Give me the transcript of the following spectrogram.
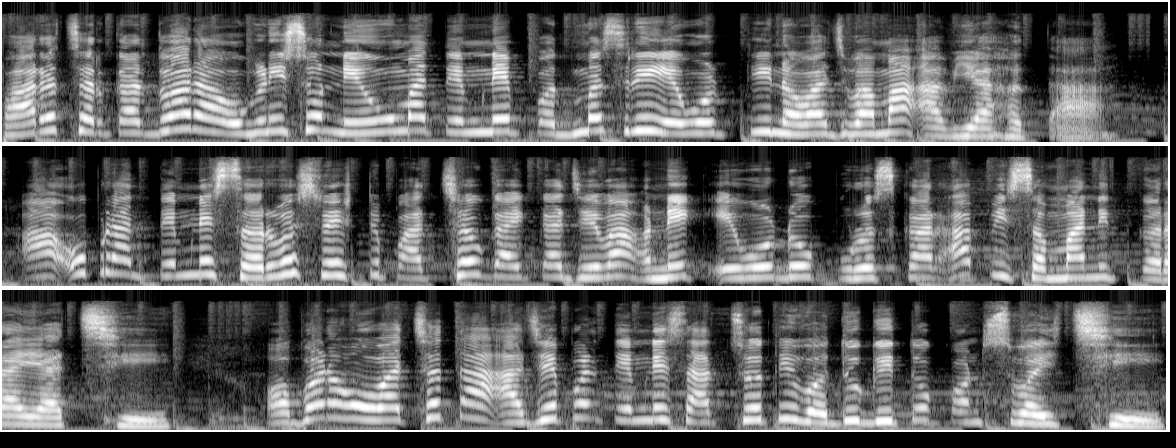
ભારત સરકાર દ્વારા ઓગણીસો નેવુંમાં તેમને પદ્મશ્રી એવોર્ડથી નવાજવામાં આવ્યા હતા. આ ઉપરાંત તેમને સર્વશ્રેષ્ઠ પાછવ ગાયિકા જેવા અનેક એવોર્ડો પુરસ્કાર આપી સન્માનિત કરાયા છે. અભણ હોવા છતાં આજે પણ તેમને સાતસોથી વધુ ગીતો કંઠસ્વય છે.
